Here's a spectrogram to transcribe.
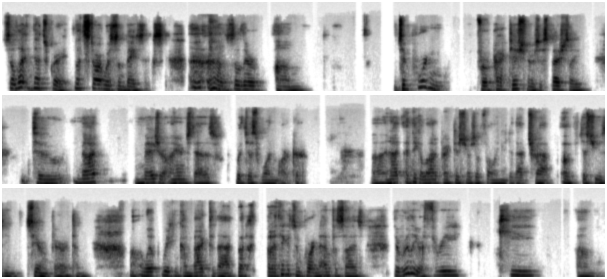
So let, that's great. Let's start with some basics. so there, um, it's important for practitioners, especially, to not measure iron status with just one marker. Uh, and I, I, think a lot of practitioners are falling into that trap of just using serum ferritin. Uh, we, we, can come back to that, but, but I think it's important to emphasize there really are three key um,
